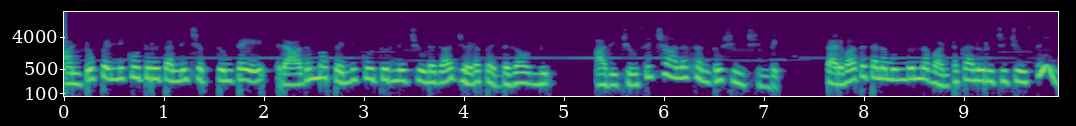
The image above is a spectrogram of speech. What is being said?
అంటూ పెళ్ళి కూతురు తల్లి చెప్తుంటే రాధమ్మ పెళ్ళి కూతుర్ని చూడగా జడ పెద్దగా ఉంది. అది చూసి చాలా సంతోషించింది. తర్వాత తన ముందున్న వంటకాలు రుచి చూసి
